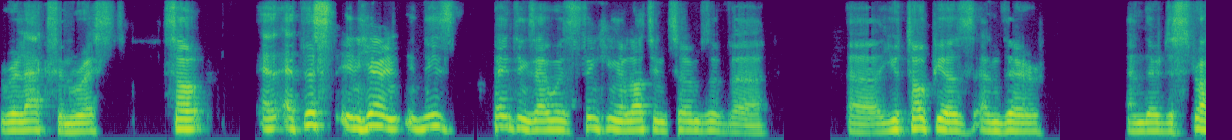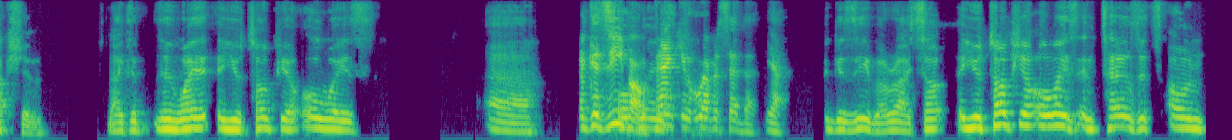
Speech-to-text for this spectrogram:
relax and rest so at, at this in here in, in, these paintings i was thinking a lot in terms of uh, uh, utopias and their and their destruction, like the, the way a utopia always. Uh, a gazebo. Always, Thank you, whoever said that. Yeah. A gazebo, right. So a utopia always entails its own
